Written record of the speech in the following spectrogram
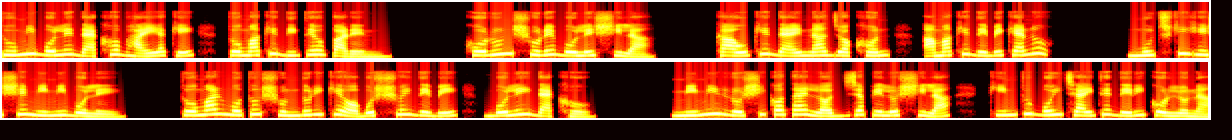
তুমি বলে দেখো ভাইয়াকে, তোমাকে দিতেও পারেন। করুণ সুরে বলে, শিলা, কাউকে দেয় না যখন আমাকে দেবে কেন? মুচকি হেসে মিমি বলে, তোমার মতো সুন্দরীকে অবশ্যই দেবে বলেই দেখো। মিমির রসিকতায় লজ্জা পেল শিলা, কিন্তু বই চাইতে দেরি করল না।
